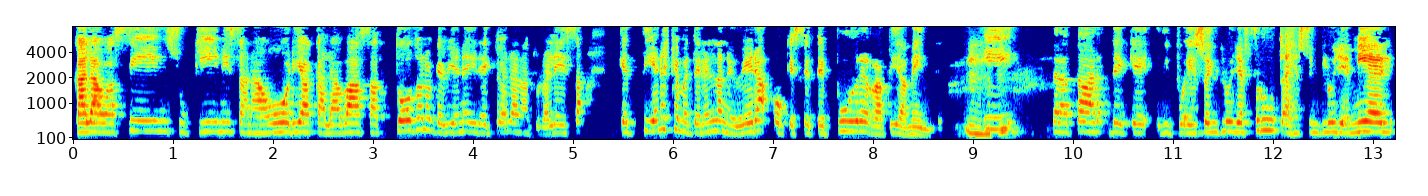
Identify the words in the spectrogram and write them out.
calabacín, zucchini, zanahoria, calabaza, todo lo que viene directo de la naturaleza que tienes que meter en la nevera o que se te pudre rápidamente. Y tratar de que, pues eso incluye frutas, eso incluye miel,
